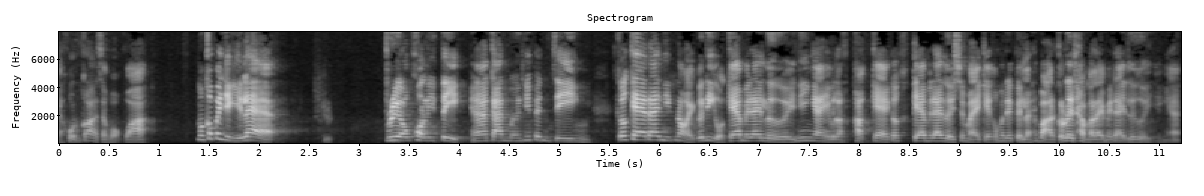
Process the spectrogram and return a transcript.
าย ๆ คนก็อาจจะบอกว่า มันก็เป็นอย่างนี้แหละ real politics นะการเมืองที่เป็นจริง ก็แก้ได้นิดหน่อยก็ดีกว่าแก้ไม่ได้เลย นี่ไงพักแกก็คือแก้ไม่ได้เลยใช่ไหมแกก็ไม่ได้เป็นรัฐบาลก็เลยทำอะไรไม่ได้เลยอย่างเงี้ย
